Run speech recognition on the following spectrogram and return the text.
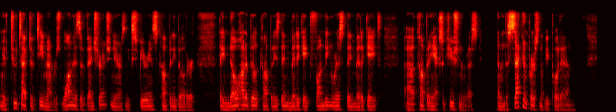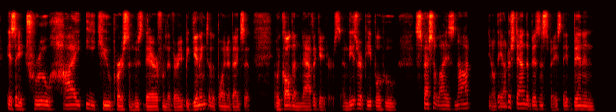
We have two types of team members. One is a venture engineer is an experienced company builder. They know how to build companies. They mitigate funding risk. They mitigate uh, company execution risk. And then the second person that we put in is a true high EQ person who's there from the very beginning to the point of exit. And we call them navigators. And these are people who specialize not you know they understand the business space they've been in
